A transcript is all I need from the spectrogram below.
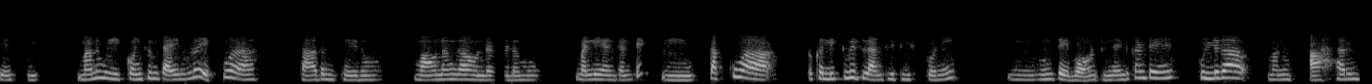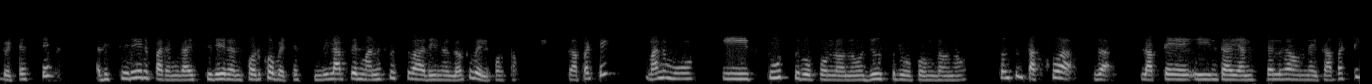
చేసి మనం ఈ కొంచెం టైంలో ఎక్కువ సాధన చేయడం మౌనంగా ఉండడము మళ్ళీ ఏంటంటే తక్కువ ఒక లిక్విడ్ లాంటివి తీసుకొని ఉంటే బాగుంటుంది. ఎందుకంటే ఫుల్గా మనం ఆహారం పెట్టేస్తే అది శరీర పరంగా శరీరాన్ని పడుకోబెట్టేస్తుంది లేకపోతే మనసు స్వాధీనంలోకి వెళ్ళిపోతాం. కాబట్టి మనము ఈ ఫ్రూట్స్ రూపంలోనో జ్యూస్ రూపంలోనో కొంచెం తక్కువగా లేకపోతే ఇంత ఎండలుగా ఉన్నాయి కాబట్టి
